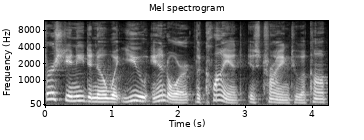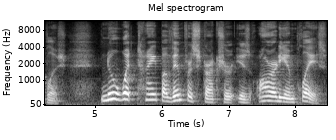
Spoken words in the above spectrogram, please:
First, you need to know what you and or the client is trying to accomplish. Know what type of infrastructure is already in place.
